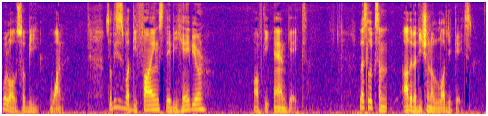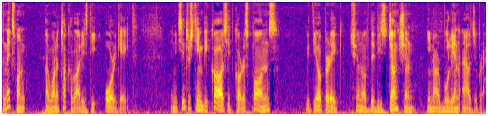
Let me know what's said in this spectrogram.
will also be 1. So this is what defines the behavior of the AND gate. Let's look some other additional logic gates. The next one I want to talk about is the OR gate. And it's interesting because it corresponds with the operation of the disjunction in our Boolean algebra.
